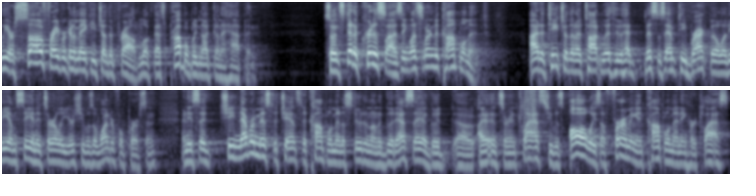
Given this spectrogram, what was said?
We are so afraid we're going to make each other proud. Look, that's probably not going to happen. So instead of criticizing, let's learn to compliment. I had a teacher that I taught with who had Mrs. M.T. Brackbill at EMC in its early years. She was a wonderful person. And he said she never missed a chance to compliment a student on a good essay, a good uh, answer in class. She was always affirming and complimenting her class.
